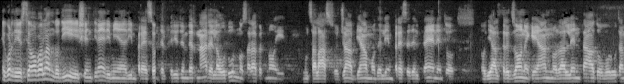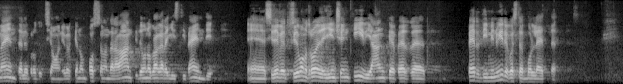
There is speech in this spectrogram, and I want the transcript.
E guardi, stiamo parlando di centinaia di migliaia di imprese. Del periodo invernale l'autunno sarà per noi un salasso. Già abbiamo delle imprese del Veneto o di altre zone che hanno rallentato volutamente le produzioni perché non possono andare avanti, devono pagare gli stipendi. Eh, si, deve, si, devono trovare degli incentivi anche per, per diminuire queste bollette.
